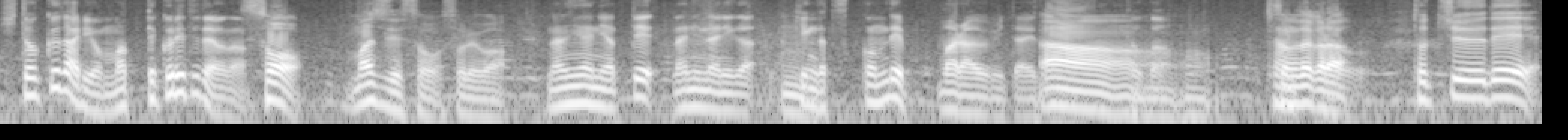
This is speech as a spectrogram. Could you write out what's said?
一くだりを待ってくれてたよな。そう。マジでそうそれは。何々やって何々が、うん。剣が突っ込んで笑うみたいな。ああとか。そのだから途中で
